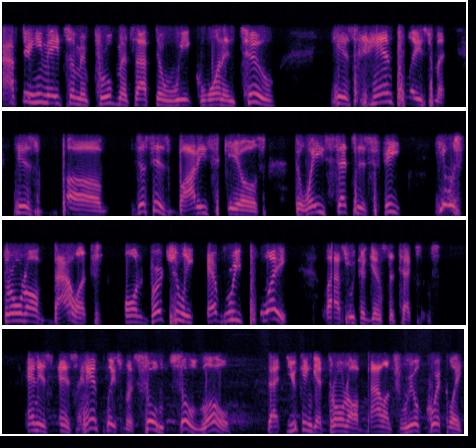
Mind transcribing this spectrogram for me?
after he made some improvements after week one and two, his hand placement, his uh, just his body skills, the way he sets his feet, he was thrown off balance on virtually every play last week against the Texans. And his, his hand placement is so so low that you can get thrown off balance real quickly.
